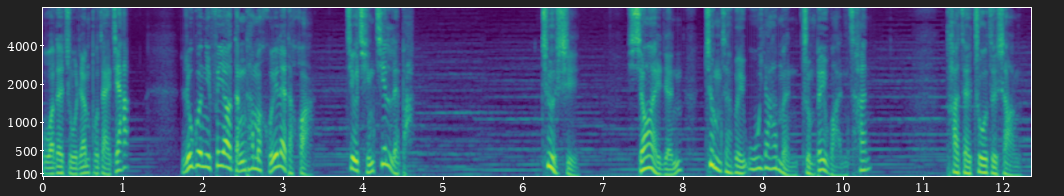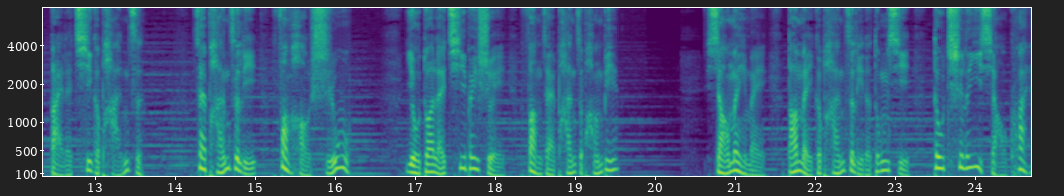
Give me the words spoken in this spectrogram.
我的主人不在家，如果你非要等他们回来的话，就请进来吧。”这时，小矮人正在为乌鸦们准备晚餐。他在桌子上摆了七个盘子，在盘子里放好食物，又端来七杯水放在盘子旁边。小妹妹把每个盘子里的东西都吃了一小块，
